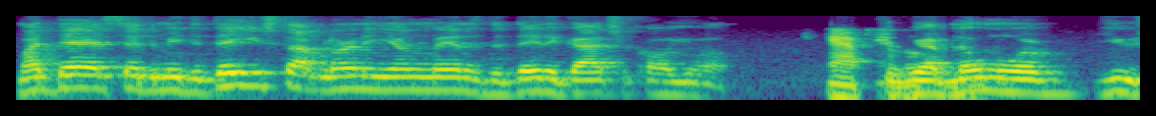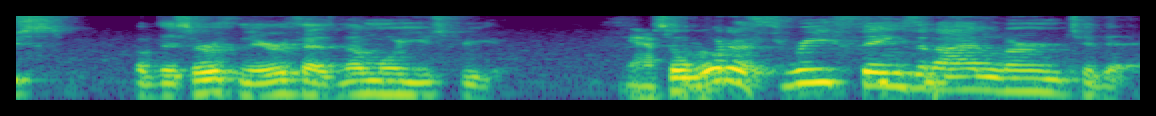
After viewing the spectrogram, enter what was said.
My dad said to me, "The day you stop learning, young man, is the day that God should call you home. Absolutely, you have no more use of this earth, and the earth has no more use for you." Absolutely. So, what are three things that I learned today?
